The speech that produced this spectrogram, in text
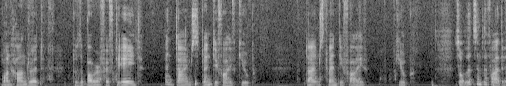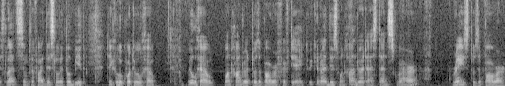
100 to the power 58 and times 25 cube times 25 cube. So let's simplify this. Let's simplify this a little bit. Take a look what we'll have. We'll have 100 to the power 58. We can write this 100 as 10 square raised to the power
